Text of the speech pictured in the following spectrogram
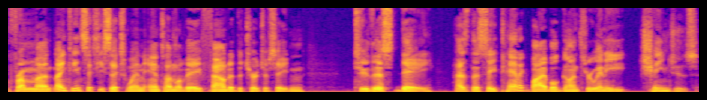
from uh, 1966, when Anton LaVey founded the Church of Satan, to this day, has the Satanic Bible gone through any changes?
